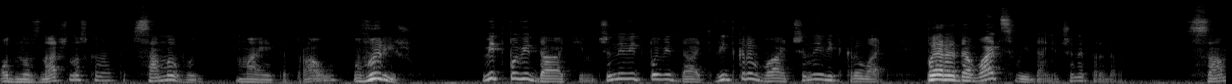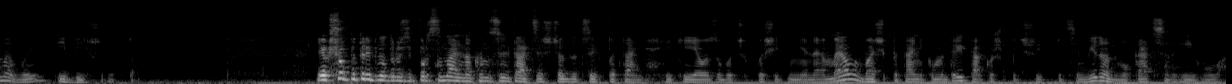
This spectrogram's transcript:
однозначно сказати, саме ви маєте право вирішувати, відповідати їм чи не відповідати, відкривати чи не відкривати, передавати свої дані чи не передавати. Саме ви і більше ніхто. Якщо потрібна, друзі, персональна консультація щодо цих питань, які я озвучив, пишіть мені на емейл. Ваші питання, коментарі також пишіть під цим відео адвокат Сергій Гула.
